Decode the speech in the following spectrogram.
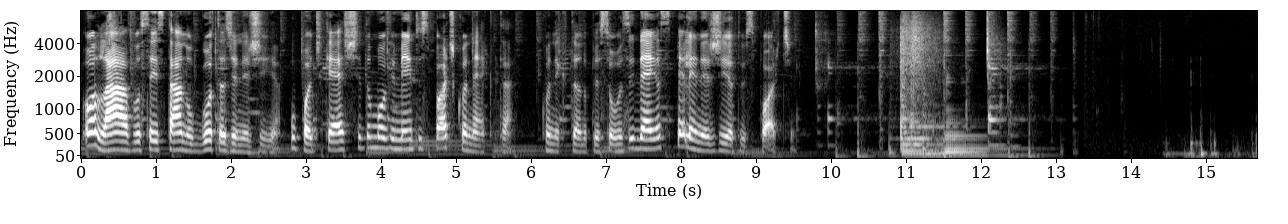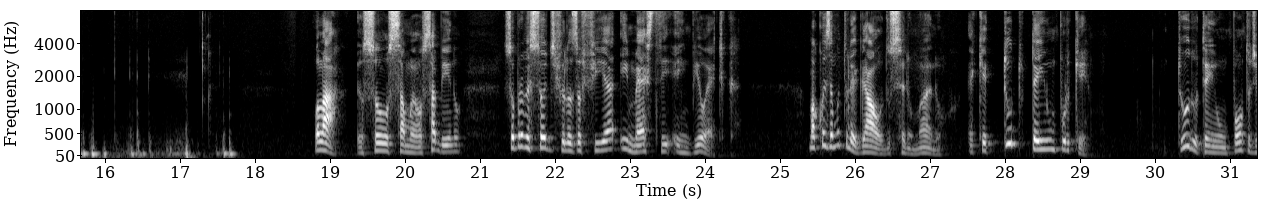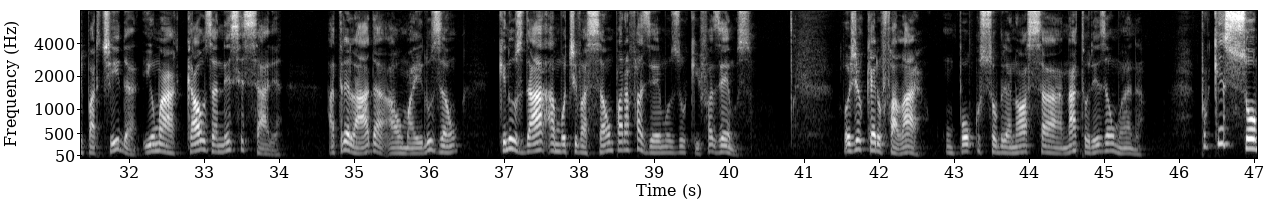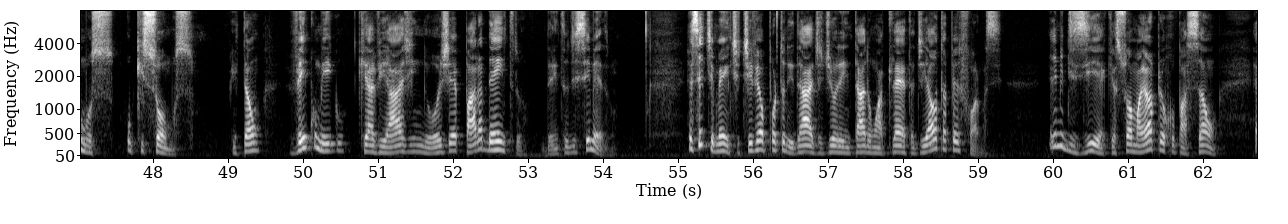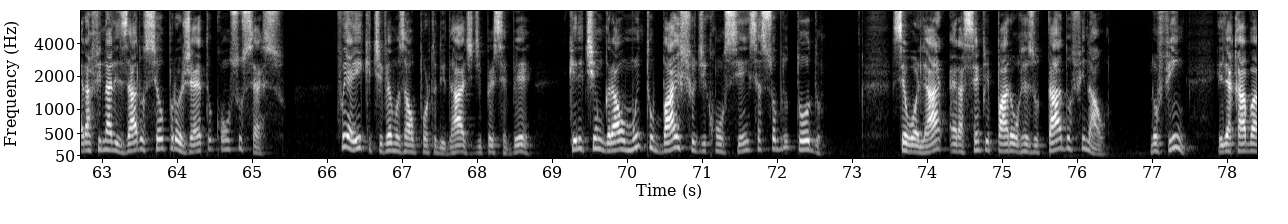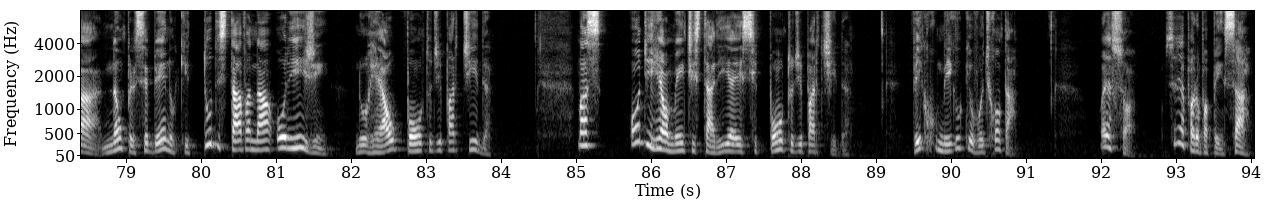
Olá, você está no Gotas de Energia, o podcast do Movimento Esporte Conecta, conectando pessoas e ideias pela energia do esporte. Olá, eu sou Samuel Sabino, sou professor de filosofia e mestre em bioética. Uma coisa muito legal do ser humano é que tudo tem um porquê. Tudo tem um ponto de partida e uma causa necessária, atrelada a uma ilusão que nos dá a motivação para fazermos o que fazemos. Hoje eu quero falar um pouco sobre a nossa natureza humana. Por que somos o que somos? Então, vem comigo que a viagem hoje é para dentro, dentro de si mesmo. Recentemente tive a oportunidade de orientar um atleta de alta performance. Ele me dizia que a sua maior preocupação era finalizar o seu projeto com sucesso. Foi aí que tivemos a oportunidade de perceber que ele tinha um grau muito baixo de consciência sobre o todo. Seu olhar era sempre para o resultado final. No fim, ele acaba não percebendo que tudo estava na origem, no real ponto de partida. Mas onde realmente estaria esse ponto de partida? Vem comigo que eu vou te contar. Olha só, você já parou para pensar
